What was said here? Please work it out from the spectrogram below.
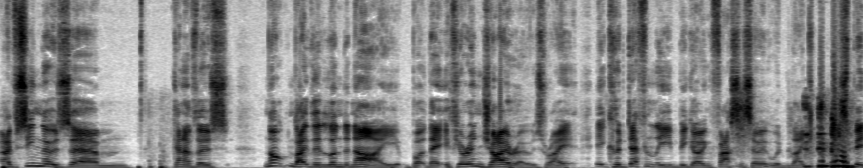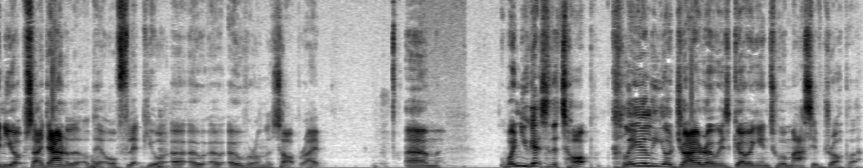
I've seen those um, kind of those not like the London Eye, but they, if you're in gyros, right, it could definitely be going faster, so it would like spin you upside down a little bit or flip you uh, over on the top, right? Um, when you get to the top, clearly your gyro is going into a massive dropper,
